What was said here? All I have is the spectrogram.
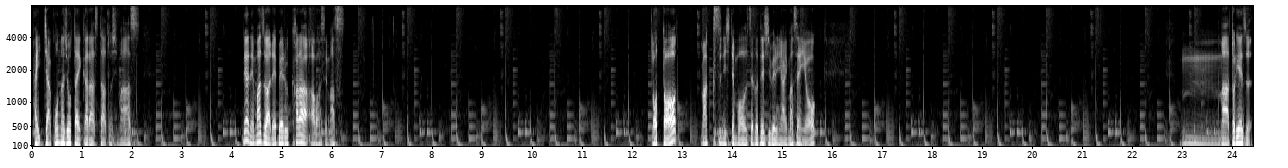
はいじゃあこんな状態からスタートします。ではねまずはレベルから合わせます。おっとマックスにしても0デシベルに合いませんよ。うんまあとりあえず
